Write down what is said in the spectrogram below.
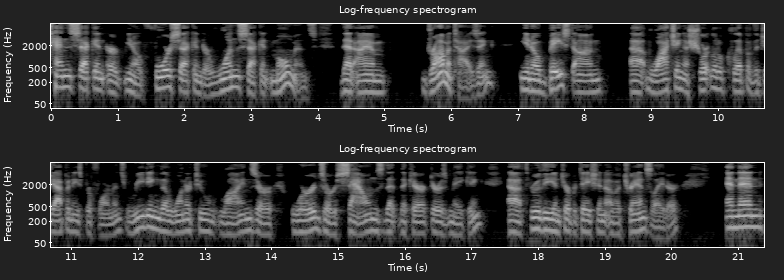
10 second or, you know, four second or one second moments that I am dramatizing, you know, based on uh, watching a short little clip of the Japanese performance, reading the one or two lines or words or sounds that the character is making uh, through the interpretation of a translator, and then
